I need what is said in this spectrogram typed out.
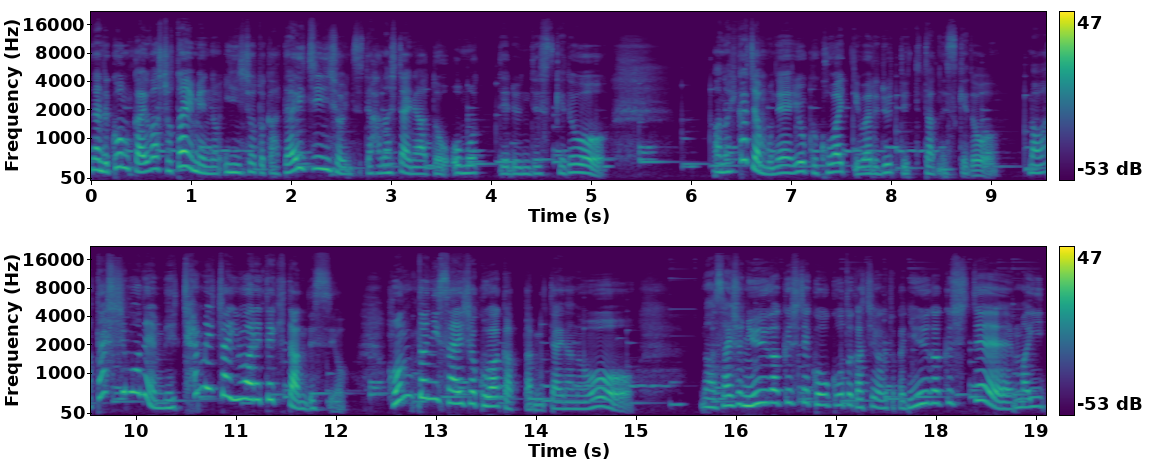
なんで今回は初対面の印象とか第一印象について話したいなと思ってるんですけど、あの、ひかちゃんもね、よく怖いって言われるって言ってたんですけど、まあ私もね、めちゃめちゃ言われてきたんですよ。本当に最初怖かったみたいなのを、まあ最初入学して高校とか中学とか入学して、まあ1、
